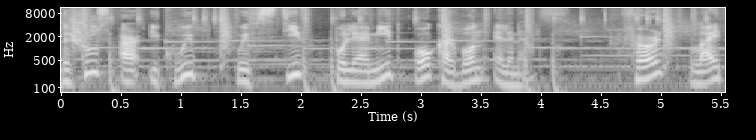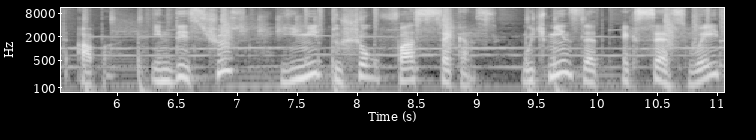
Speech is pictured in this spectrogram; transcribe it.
the shoes are equipped with stiff polyamide or carbon elements. Third, light upper. In these shoes, you need to show fast seconds, which means that excess weight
